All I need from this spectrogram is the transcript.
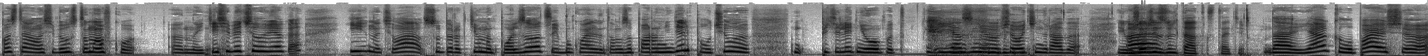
поставила себе установку э, найти себе человека и начала супер активно пользоваться, и буквально там за пару недель получила пятилетний опыт. И я за нее вообще очень рада. И уже а, результат, кстати. Да, я колупаюсь э,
